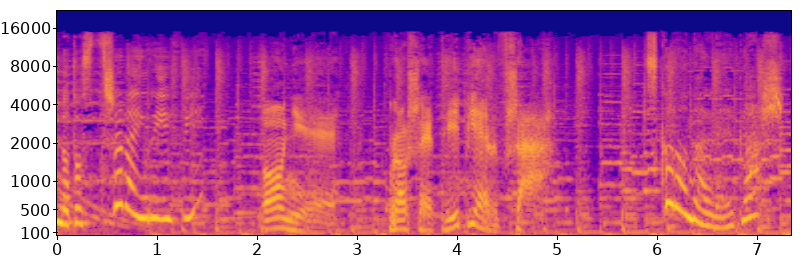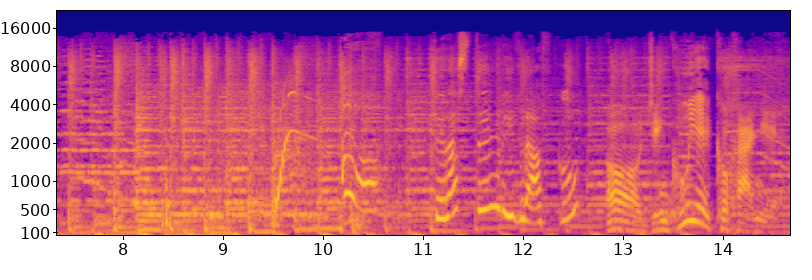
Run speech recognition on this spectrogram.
No to strzelaj, Riffy. O nie, proszę ty pierwsza. Skoro nalegasz. Teraz ty, Rifrafku. O, dziękuję, kochanie.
